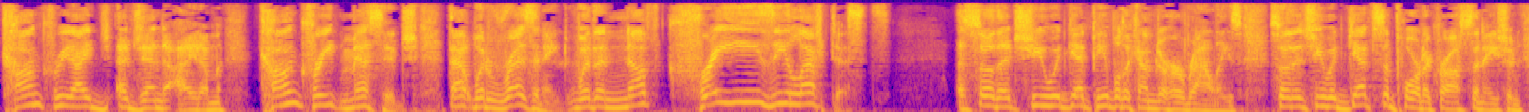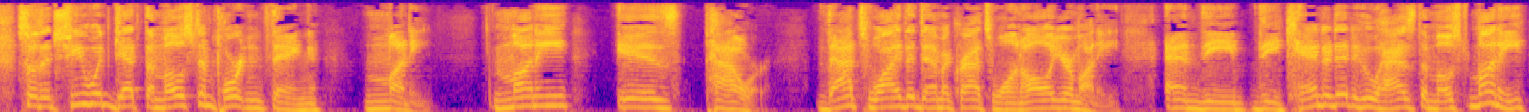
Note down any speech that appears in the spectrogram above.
concrete I- agenda item, concrete message that would resonate with enough crazy leftists so that she would get people to come to her rallies, so that she would get support across the nation, so that she would get the most important thing money. Money is power. That's why the Democrats want all your money. And the, the candidate who has the most money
